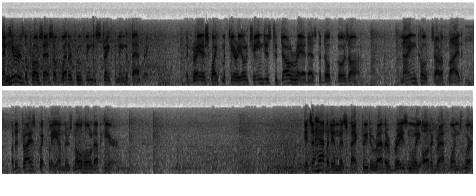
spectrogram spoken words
And here is the process of weatherproofing and strengthening the fabric. The grayish-white material changes to dull red as the dope goes on. Nine coats are applied, but it dries quickly and there's no hold up here. It's a habit in this factory to rather brazenly autograph one's work.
